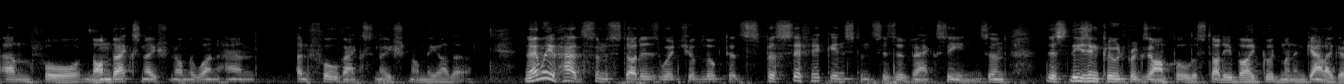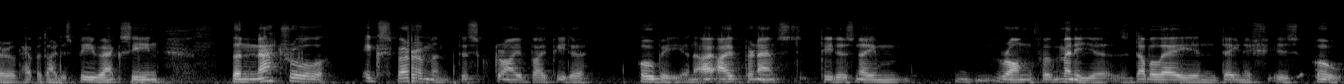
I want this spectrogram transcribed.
um, for non-vaccination on the one hand and full vaccination on the other. And then we've had some studies which have looked at specific instances of vaccines, and this, these include, for example, the study by Goodman and Gallagher of hepatitis B vaccine, the natural experiment described by Peter Aaby, and I, I pronounced Peter's name wrong for many years. Double A in Danish is O.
